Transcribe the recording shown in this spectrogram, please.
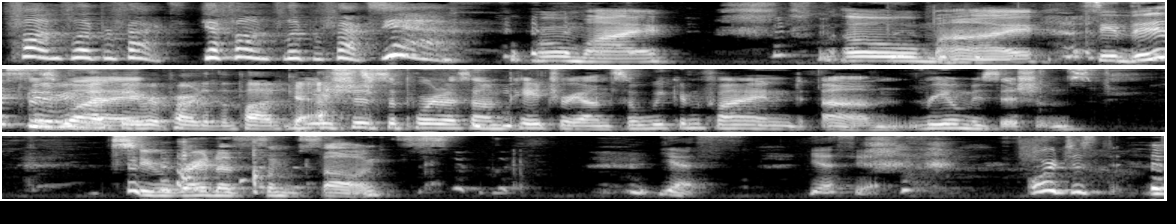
Fun flipper facts. Yeah, fun flipper facts. Yeah. Oh my. Oh my. See, this is is my favorite part of the podcast. you should support us on Patreon so we can find um, real musicians to write us some songs. Yes. Yes, yes. Or just, they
